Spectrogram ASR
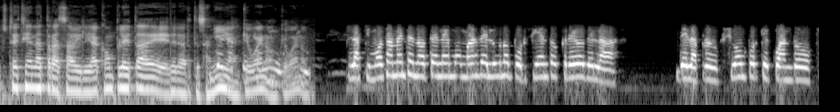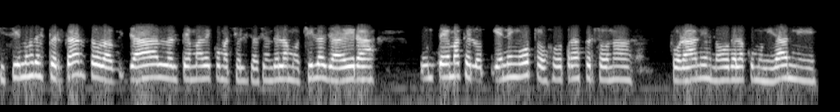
ustedes tienen la trazabilidad completa de, la artesanía. de la artesanía qué bueno qué bueno. Lastimosamente no tenemos más del 1% creo de la de la producción porque cuando quisimos despertar todavía ya el tema de comercialización de la mochila ya era un tema que lo tienen otros otras personas foráneas no de la comunidad ni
